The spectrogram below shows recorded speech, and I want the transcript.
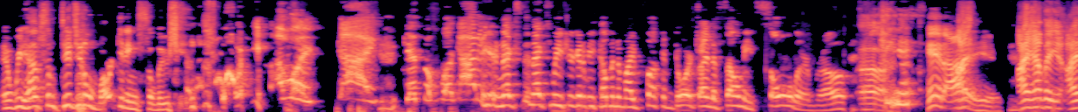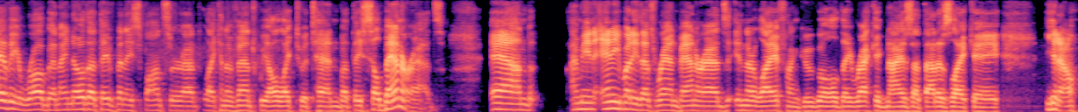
And we have some digital marketing solutions for you. I'm like, guy, get the fuck out of here. Next next week, you're gonna be coming to my fucking door trying to sell me solar, bro. Uh, Get out I- of here. I have a I have a rub, and I know that they've been a sponsor at like an event we all like to attend, but they sell banner ads. And I mean, anybody that's ran banner ads in their life on Google, they recognize that that is like a, you know,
